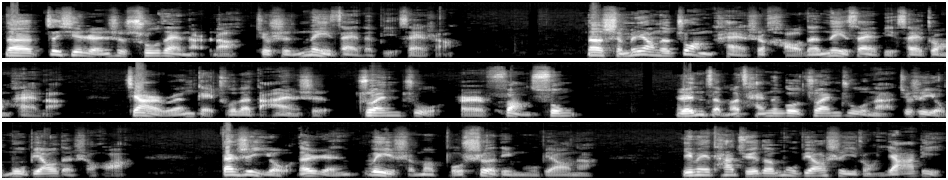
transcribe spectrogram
那这些人是输在哪儿呢？就是内在的比赛上。那什么样的状态是好的内在比赛状态呢？加尔文给出的答案是专注而放松。人怎么才能够专注呢？就是有目标的时候啊。但是有的人为什么不设定目标呢？因为他觉得目标是一种压力。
